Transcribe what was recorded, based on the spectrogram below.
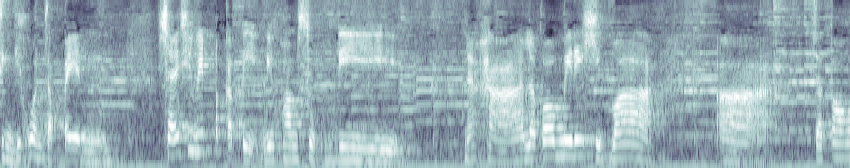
สิ่งที่ควรจะเป็น ใช้ชีวิตปกติมีความสุขดีนะคะ แล้วก็ไม่ได้คิดว่าอ่า จะต้อง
